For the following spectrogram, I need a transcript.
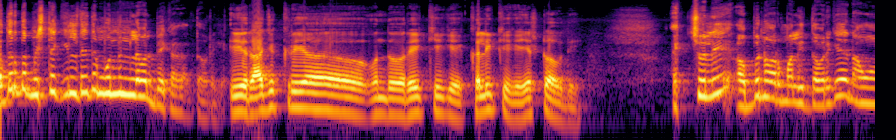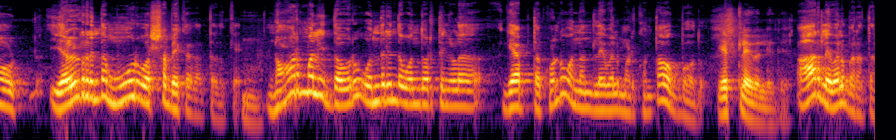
ಅದರದ್ದು ಮಿಸ್ಟೇಕ್ ಇಲ್ಲದಿದ್ದರೆ ಮುಂದಿನ ಲೆವೆಲ್ ಬೇಕಾಗತ್ತೆ ಅವರಿಗೆ. ಈ ರಾಜಕೀಯ ಒಂದು ರೇಖೆಗೆ ಕಲಿಕೆಗೆ ಎಷ್ಟು ಅವಧಿ? ಆ್ಯಕ್ಚುಲಿ ಅಬ್ ನಾರ್ಮಲ್ ಇದ್ದವರಿಗೆ ನಾವು ಎರಡರಿಂದ ಮೂರು ವರ್ಷ ಬೇಕಾಗತ್ತೆ ಅದಕ್ಕೆ. ನಾರ್ಮಲ್ ಇದ್ದವರು ಒಂದರಿಂದ ಒಂದೂವರೆ ತಿಂಗಳ ಗ್ಯಾಪ್ ತಗೊಂಡು ಒಂದೊಂದು ಲೆವೆಲ್ ಮಾಡ್ಕೊತಾ ಹೋಗ್ಬೋದು. ಎಷ್ಟು ಲೆವೆಲ್ ಇದೆ? ಆರು ಲೆವೆಲ್ ಬರುತ್ತೆ.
